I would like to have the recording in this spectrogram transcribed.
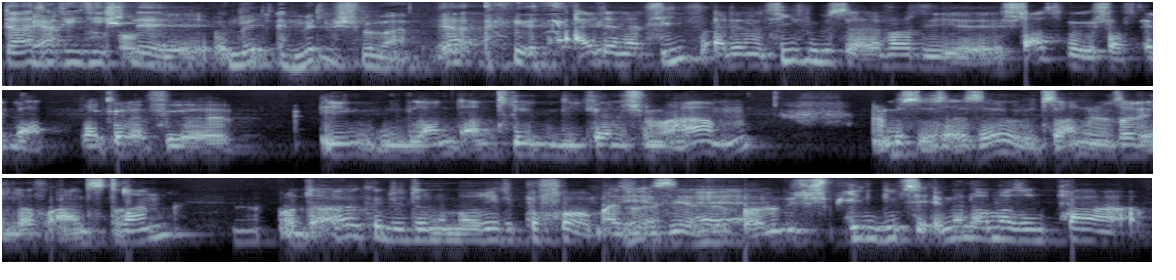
da ist er richtig schnell. Okay, okay. Mit, Mittelschwimmer. Ja. Alternativ, alternativ müsste einfach die Staatsbürgerschaft ändern. Dann könnt ihr für Land antreten, die keine Schwimmer haben. Dann müsst ihr das alles selber bezahlen und dann seid ihr in Lauf 1 dran. Und da könnt ihr dann nochmal richtig performen. Also es ja, äh, bei Olympischen Spielen gibt es ja immer noch mal so ein paar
